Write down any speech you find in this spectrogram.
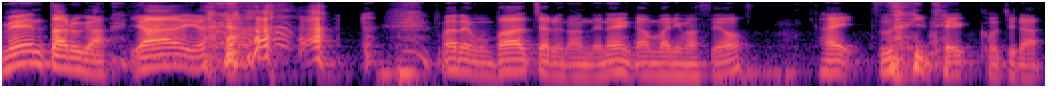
うメンタルがいやいや まあでもバーチャルなんでね頑張りますよ。はい続いてこちら。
